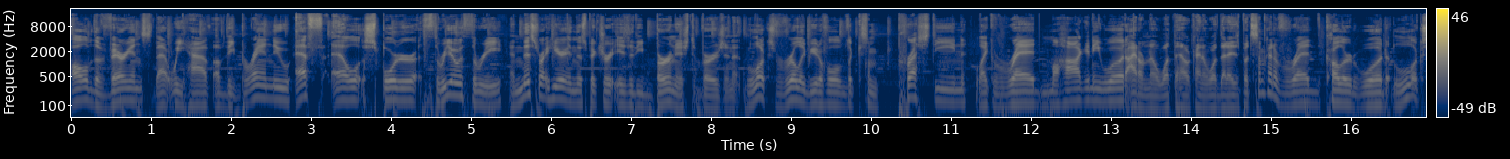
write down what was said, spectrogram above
all of the variants that we have of the brand new FL Sporter 303, and this right here in this picture is the burnished version. It looks really beautiful, like some pristine, like red mahogany wood. I don't know what the hell kind of wood that is, but some kind of red colored wood. Looks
